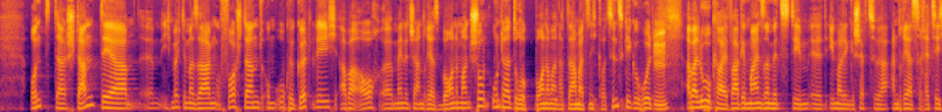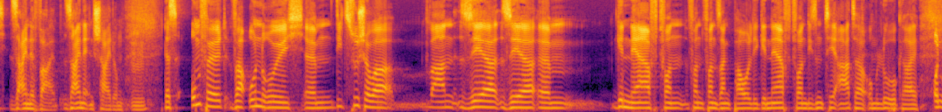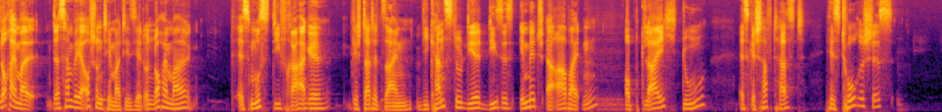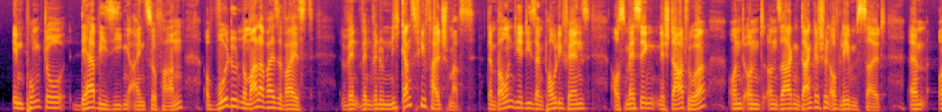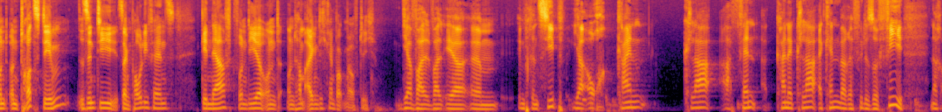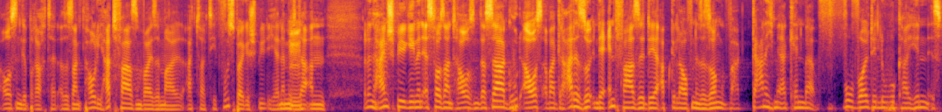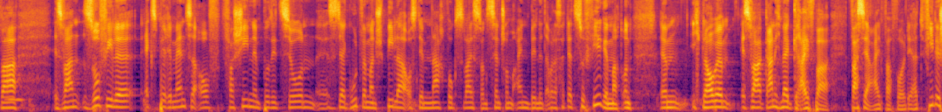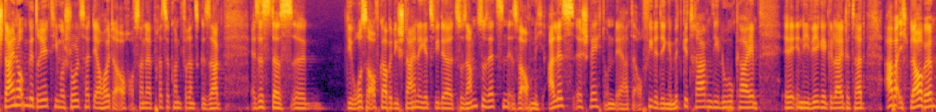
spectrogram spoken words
Und da stand der, ähm, ich möchte mal sagen, Vorstand um Oke Göttlich, aber auch äh, Manager Andreas Bornemann schon unter Druck. Bornemann hat damals nicht Kauzinski geholt, aber Lukai war gemeinsam mit dem äh, ehemaligen Geschäftsführer Andreas Rettich seine Wahl, seine Entscheidung. Das Umfeld war unruhig, ähm, die Zuschauer waren sehr, sehr ähm, genervt von, von, von St. Pauli, genervt von diesem Theater um Lukai. Und noch einmal, das haben wir ja auch schon thematisiert. Und noch einmal, es muss die Frage gestattet sein, wie kannst du dir dieses Image erarbeiten, obgleich du es geschafft hast, historisches in puncto Derby-Siegen einzufahren, obwohl du normalerweise weißt, wenn, wenn, wenn du nicht ganz viel falsch machst, dann bauen dir die St. Pauli-Fans aus Messing eine Statue und, und, und sagen Dankeschön auf Lebenszeit. Ähm, und, und trotzdem sind die St. Pauli-Fans genervt von dir und, und haben eigentlich keinen Bock mehr auf dich. Ja, weil, weil er ähm, im Prinzip ja auch kein klar keine klar erkennbare Philosophie nach außen gebracht hat. Also St. Pauli hat phasenweise mal attraktiv Fußball gespielt. Ich erinnere mich da an, an ein Heimspiel gegen den SV Sandhausen. Das sah gut aus, aber gerade so in der Endphase der abgelaufenen Saison war gar nicht mehr erkennbar, wo wollte Luhukai hin. Es war es waren so viele Experimente auf verschiedenen Positionen. Es ist ja gut, wenn man Spieler aus dem Nachwuchsleistungszentrum einbindet, aber das hat er zu viel gemacht. Und ähm, ich glaube, es war gar nicht mehr greifbar, was er einfach wollte. Er hat viele Steine umgedreht. Timo Schulz hat ja heute auch auf seiner Pressekonferenz gesagt, es ist das. Äh, die große Aufgabe, die Steine jetzt wieder zusammenzusetzen. Es war auch nicht alles äh, schlecht und er hatte auch viele Dinge mitgetragen, die Luhukai äh, in die Wege geleitet hat. Aber ich glaube,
